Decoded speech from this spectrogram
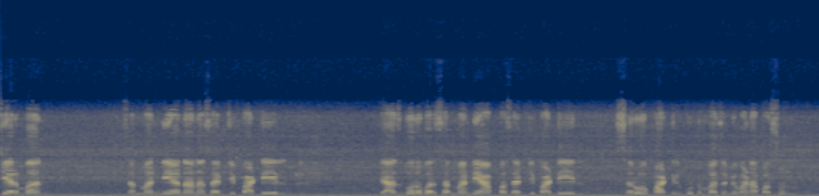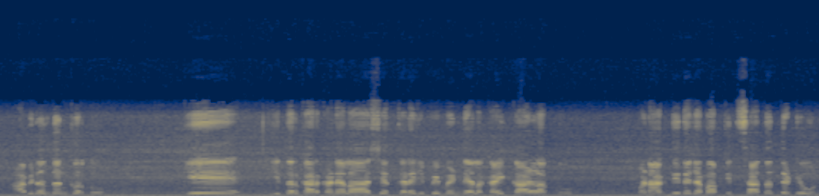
चेअरमन सन्माननीय नानासाहेबजी पाटील त्याचबरोबर सन्माननीय आप्पासाहेबजी पाटील सर्व पाटील कुटुंबाचं मी मनापासून अभिनंदन करतो की इतर कारखान्याला शेतकऱ्याची पेमेंट द्यायला काही काळ लागतो. पण अगदी त्याच्या बाबतीत सातत्य ठेवून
